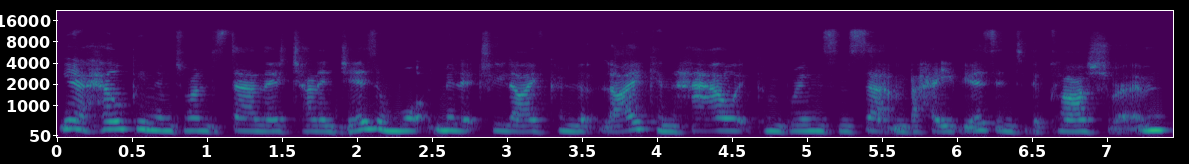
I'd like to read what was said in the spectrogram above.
you know, helping them to understand those challenges and what military life can look like and how it can bring some certain behaviours into the classroom.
